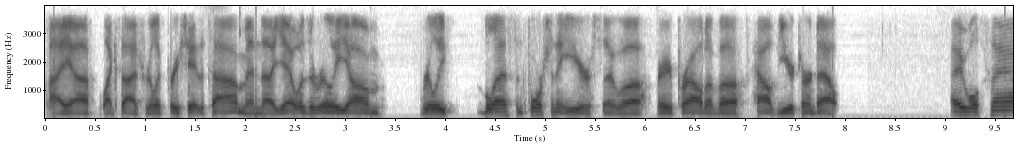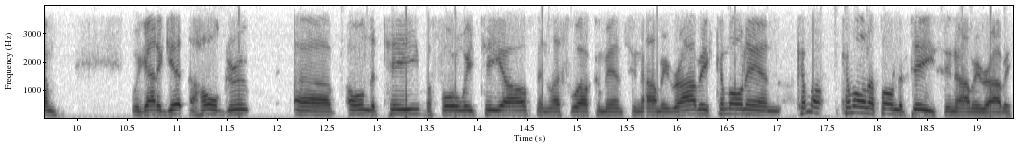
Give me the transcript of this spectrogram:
I uh, like I said, I really appreciate the time. And uh, yeah, it was a really um, really blessed and fortunate year. So uh, very proud of uh, how the year turned out. Hey, well, Sam, we got to get the whole group uh, on the tee before we tee off, and let's welcome in Tsunami Robbie. Come on in. Come on, come on up on the tee, Tsunami Robbie.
